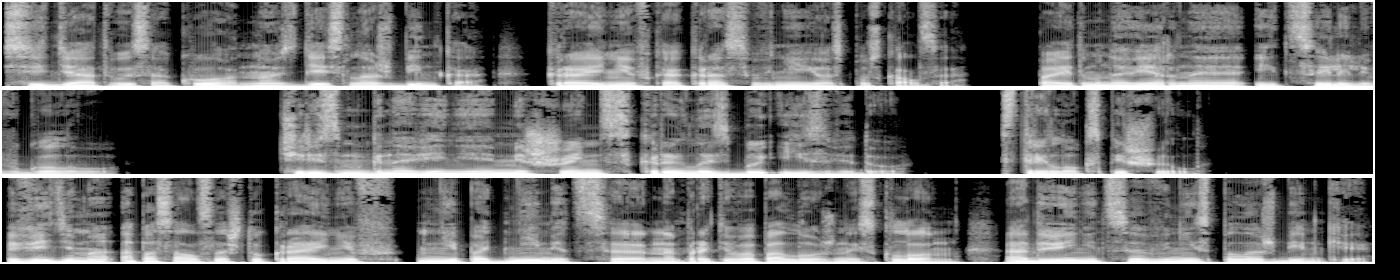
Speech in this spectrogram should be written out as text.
Сидят высоко, но здесь ложбинка. Крайнев как раз в нее спускался. Поэтому, наверное, и целили в голову. Через мгновение мишень скрылась бы из виду. Стрелок спешил. Видимо, опасался, что Крайнев не поднимется на противоположный склон, а двинется вниз по ложбинке.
